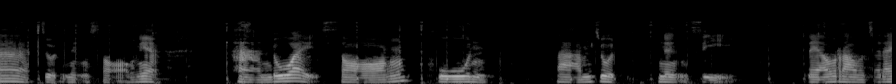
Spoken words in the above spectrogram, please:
25.12 เนี่ย หารด้วย 2 คูณ 3.14 แล้วเราจะได้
